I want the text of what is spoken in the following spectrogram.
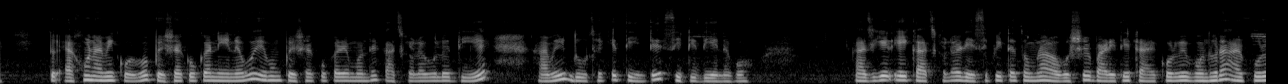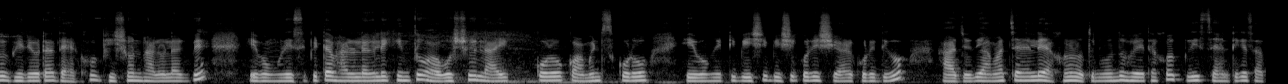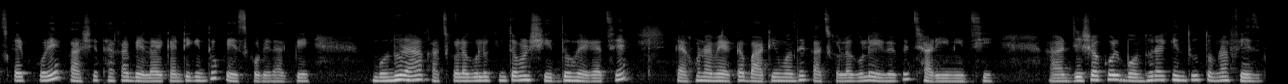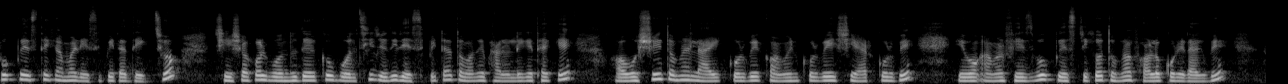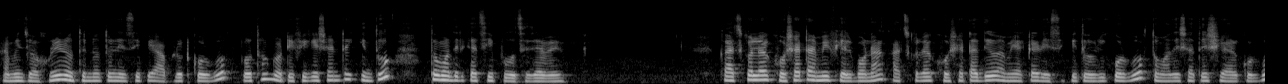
তো এখন আমি করব প্রেশার কুকার নিয়ে নেব এবং প্রেশার কুকারের মধ্যে কাঁচকলাগুলো দিয়ে আমি দু থেকে তিনটে সিটি দিয়ে নেব। আজকের এই কাঁচকলার রেসিপিটা তোমরা অবশ্যই বাড়িতে ট্রাই করবে বন্ধুরা। আর পুরো ভিডিওটা দেখো, ভীষণ ভালো লাগবে। এবং রেসিপিটা ভালো লাগলে কিন্তু অবশ্যই লাইক করো কমেন্টস করো, এবং এটি বেশি বেশি করে শেয়ার করে দিও। আর যদি আমার চ্যানেলে এখনও নতুন বন্ধু হয়ে থাকো প্লিজ চ্যানেলটিকে সাবস্ক্রাইব করে পাশে থাকা বেল আইকনটি কিন্তু প্রেস করে রাখবে। বন্ধুরা, কাঁচকলাগুলো কিন্তু আমার সিদ্ধ হয়ে গেছে। এখন আমি একটা বাটির মধ্যে কাঁচকলাগুলো এইভাবে ছাড়িয়ে নিচ্ছি। আর যে সকল বন্ধুরা কিন্তু তোমরা ফেসবুক পেজ থেকে আমার রেসিপিটা দেখছ সেই সকল বন্ধুদেরকেও বলছি যদি রেসিপিটা তোমাদের ভালো লেগে থাকে, অবশ্যই তোমরা লাইক করবে কমেন্ট করবে শেয়ার করবে এবং আমার ফেসবুক পেজটিকেও তোমরা ফলো করে রাখবে। আমি যখনই নতুন নতুন রেসিপি আপলোড করব, প্রথম নোটিফিকেশানটা কিন্তু তোমাদের কাছেই পৌঁছে যাবে। কাঁচকলার খোসাটা আমি ফেলব না। কাঁচকলার খোসাটা দিয়েও আমি একটা রেসিপি তৈরি করব, তোমাদের সাথে শেয়ার করব।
